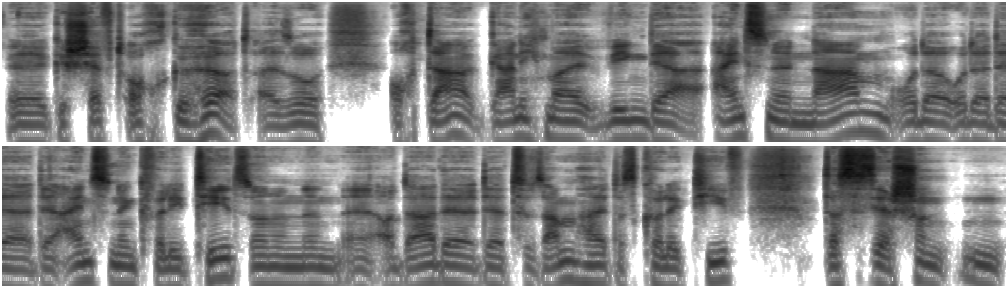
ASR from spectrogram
äh, Geschäft auch gehört. Also auch da gar nicht mal wegen der einzelnen Namen oder, oder der, der einzelnen Qualität, sondern äh, auch da der, der Zusammenhalt, das Kollektiv. Das ist ja schon, ein,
